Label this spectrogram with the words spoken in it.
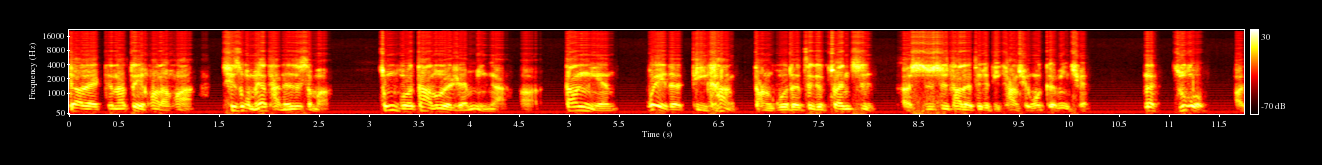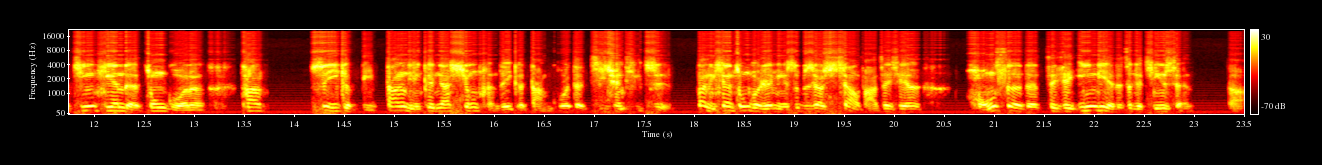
要来跟他对话的话，其实我们要谈的是什么？中国大陆的人民啊，啊，当年为了抵抗党国的这个专制。啊，实施他的这个抵抗权或革命权。那如果啊，今天的中国呢，它是一个比当年更加凶狠的一个党国的集权体制，那你现在中国人民是不是要效法这些红色的这些英烈的这个精神啊？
